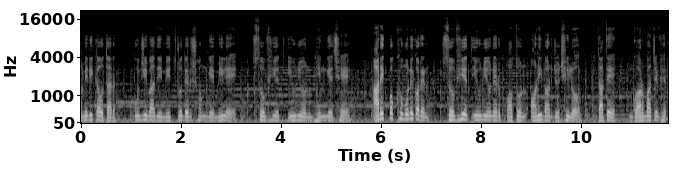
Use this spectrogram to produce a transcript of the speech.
আমেরিকাও তার পুঁজিবাদী মিত্রদের সঙ্গে মিলে সোভিয়েত ইউনিয়ন ভেঙ্গেছে। আরেক পক্ষ মনে করেন, সোভিয়েত ইউনিয়নের পতন অনিবার্য ছিল, তাতে গর্বাচেভের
